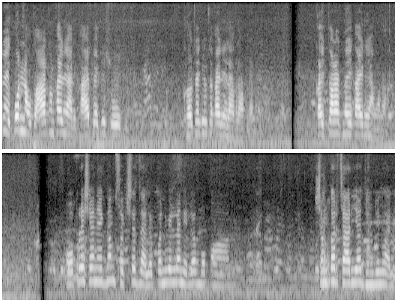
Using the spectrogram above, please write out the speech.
नाही कोण नव्हतं अजून काही नाही आली. खाय प्यायची सोय होती. खर्च गिर्च काही नाही लागला आपल्याला. काही त्रास नाही काही नाही आम्हाला. ऑपरेशन एकदम सक्सेस झालं. पनवेलला नेलं मो- शंकरचार्य झुंझुनवाले.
